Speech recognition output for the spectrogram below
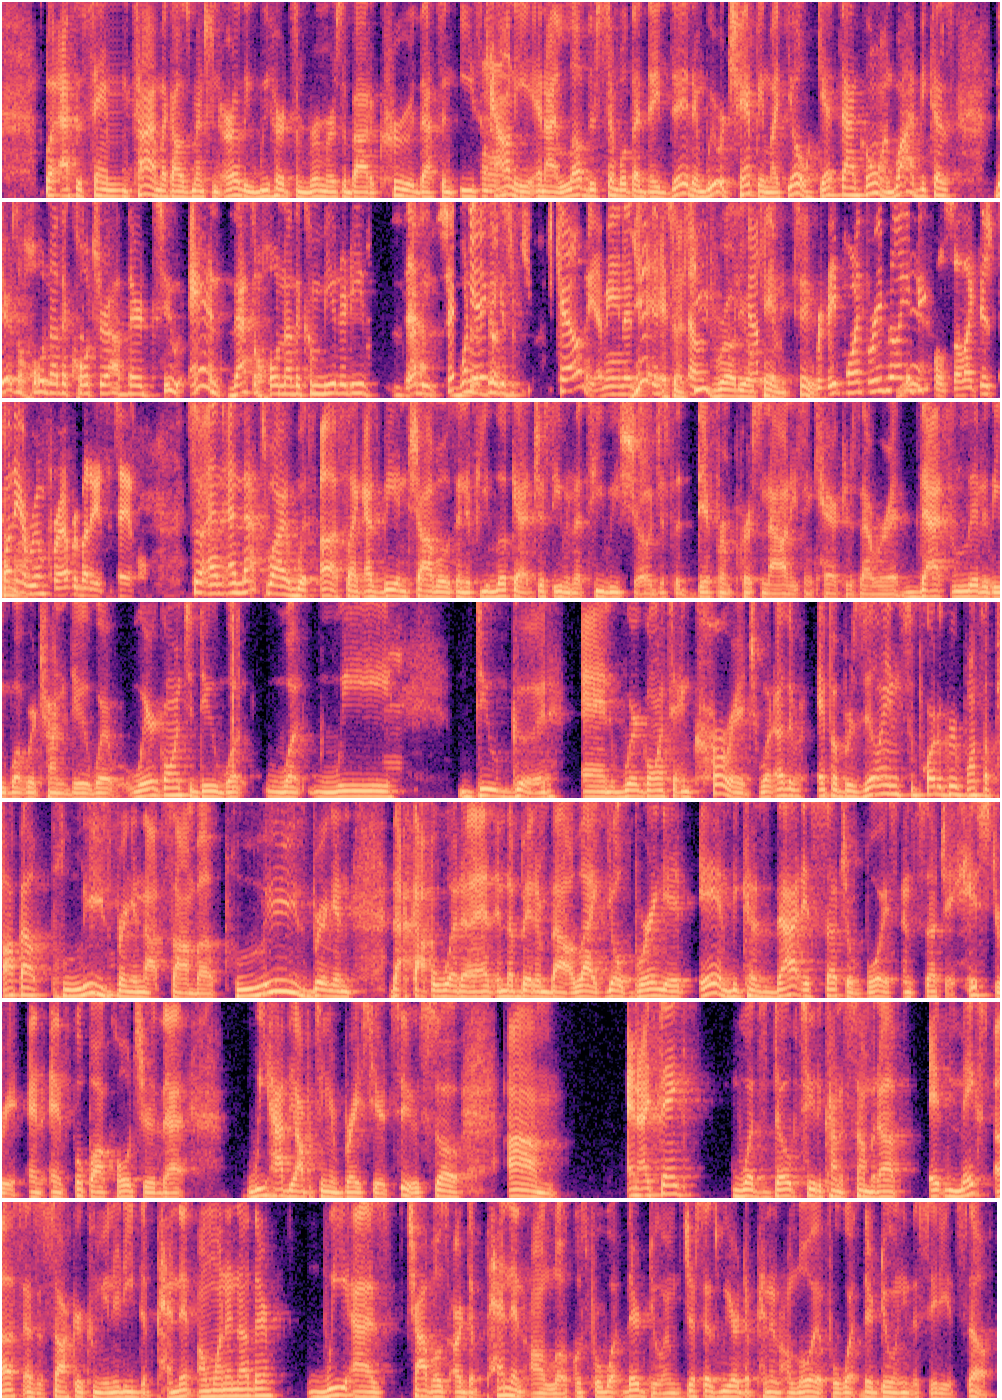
But at the same time like i was mentioned early we heard some rumors about a crew that's in east mm-hmm. county and i love their symbol that they did and we were championing like yo get that going. Why? Because there's a whole nother culture out there too and that's a whole nother community. Yeah. i mean San one Diego's of the biggest huge county. I mean it's, yeah, it's, it's a huge rodeo county too. 3.3 million yeah. people. So like there's plenty of room for everybody at the table so and and that's why with us, like as being Chavos, and if you look at just even the TV show, just the different personalities and characters that we're in, that's literally what we're trying to do. We're we're going to do what what we do good and we're going to encourage what other if a brazilian supporter group wants to pop out please bring in that samba. Please bring in that capoeira and, the berimbau. Like yo bring it in because that is such a voice and such a history and, and football culture that we have the opportunity to embrace here too. So um and i think what's dope too to kind of sum it up it makes us as a soccer community dependent on one another we as chavos are dependent on locals for what they're doing, just as we are dependent on loyal for what they're doing in the city itself.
